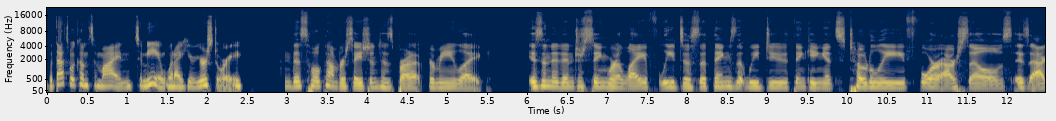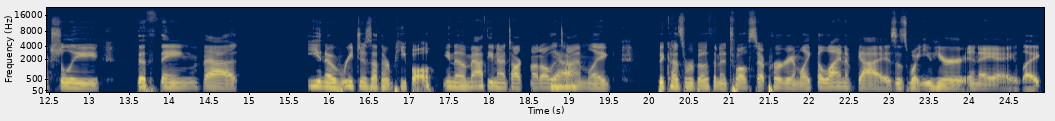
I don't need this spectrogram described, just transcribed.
but that's what comes to mind to me when I hear your story. This whole conversation has brought up for me like isn't it interesting where life leads us? The things that we do thinking it's totally for ourselves is actually the thing that you know reaches other people. You know matthew and i talk about all the yeah. time like because we're both in a 12 step program like the line of guys is what you hear in aa like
